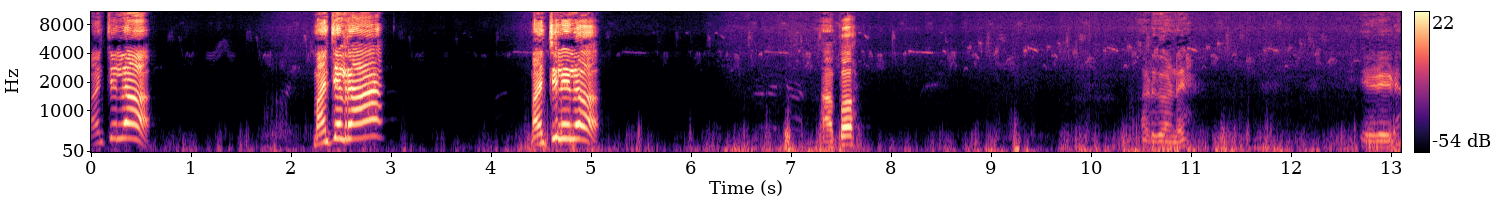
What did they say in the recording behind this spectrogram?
మంచిలో మంచిలరా మంచి నీళ్ళు అప్పో అడుగోండి. ఏడేడు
